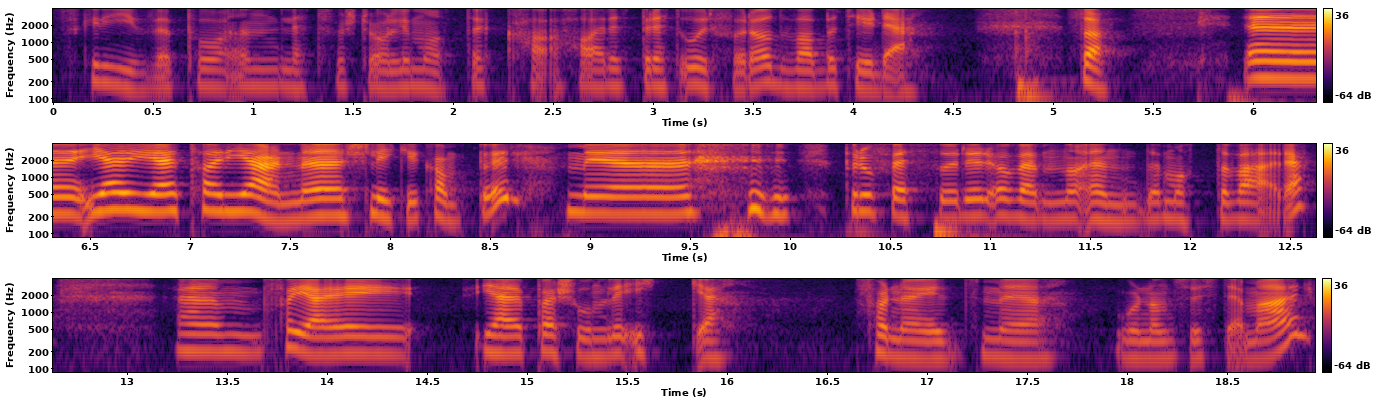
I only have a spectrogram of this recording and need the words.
skrive på en lettforståelig måte, har et bredt ordforråd, hva betyr det? Så Eh, jeg, jeg, tar gjerne slike kamper med professorer og hvem nå enn det måtte være. Um, for jeg, jeg er personlig ikke fornøyd med hvordan systemet er.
